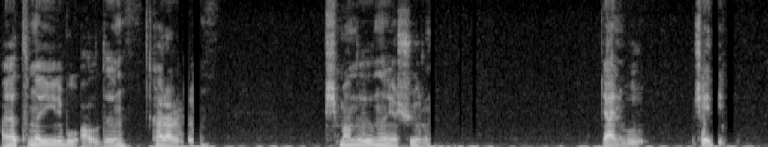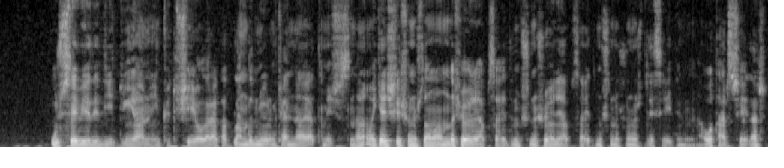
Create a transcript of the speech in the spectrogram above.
hayatımla ilgili bu aldığım kararların pişmanlığını yaşıyorum. Yani bu şey değil. Uç seviyede değil dünyanın en kötü şeyi olarak adlandırmıyorum kendi hayatım açısından ama keşke şunu zamanında şöyle yapsaydım, şunu şöyle yapsaydım, şunu şunu deseydim. O tarz şeyler.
